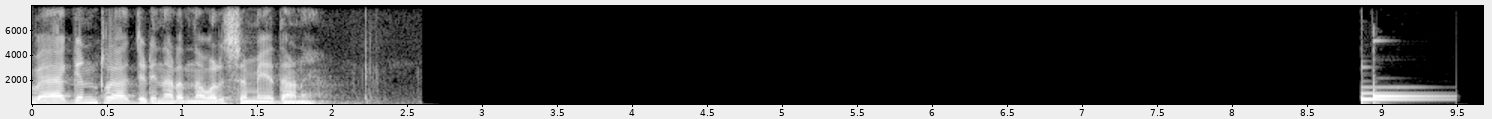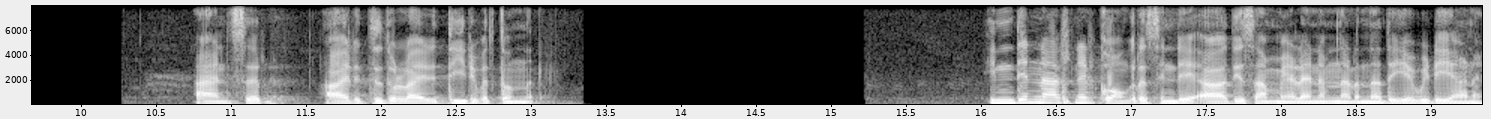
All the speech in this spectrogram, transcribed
വാഗൺ ട്രാജഡി നടന്ന വർഷം ഏതാണ്? ആൻസർ ആയിരത്തി തൊള്ളായിരത്തി ഇരുപത്തൊന്ന്. ഇന്ത്യൻ നാഷണൽ കോൺഗ്രസിന്റെ ആദ്യ സമ്മേളനം നടന്നത് എവിടെയാണ്?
